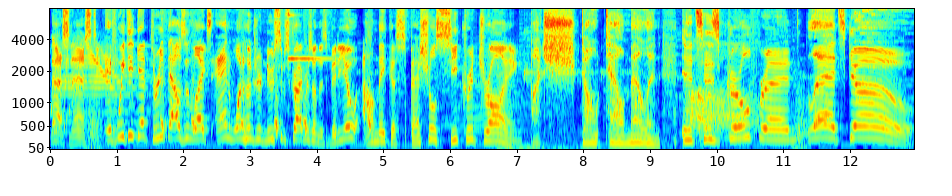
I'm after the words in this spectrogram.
That's nasty. If we can get 3,000 likes and 100 new subscribers on this video, I'll make a special secret drawing. But shh, don't tell Melon. It's his girlfriend. Let's go.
